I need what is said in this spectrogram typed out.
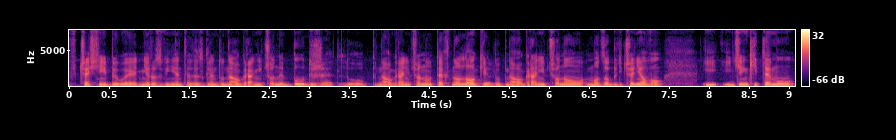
wcześniej były nierozwinięte ze względu na ograniczony budżet lub na ograniczoną technologię lub na ograniczoną moc obliczeniową. I, i dzięki temu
